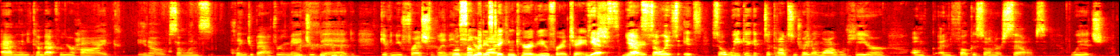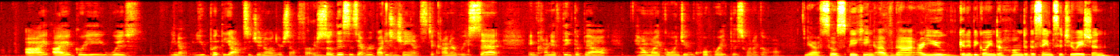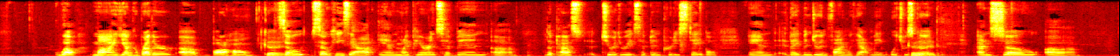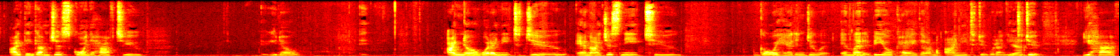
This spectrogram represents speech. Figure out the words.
and when you come back from your hike, you know, someone's cleaned your bathroom, made your bed, given you fresh linen. Well, somebody's taking care of you for a change. Yes, yes. Right. So it's it's so we get to concentrate on why we're here, on and focus on ourselves, which I I agree with. You know, you put the oxygen on yourself first. So this is everybody's chance to kind of reset and kind of think about how am I going to incorporate this when I go home. Yeah. So speaking of that, are you going to be going to home to the same situation? Well, my younger brother uh, bought a home. Good. So so he's out, and my parents have been uh, the past two or three weeks have been pretty stable, and they've been doing fine without me, which was good. Good. And so uh, I think I'm just going to have to, you know. I know what I need to do, and I just need to go ahead and do it and let it be okay that I'm I need to do what I need Yeah. to do. You have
